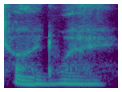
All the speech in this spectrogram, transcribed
kind way.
